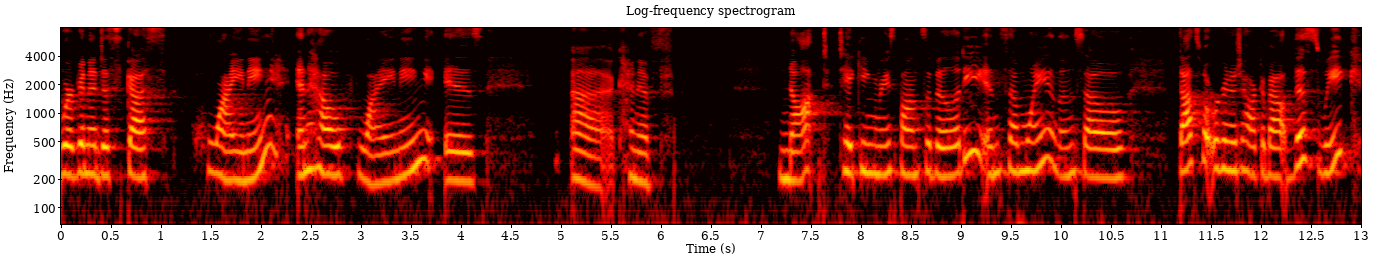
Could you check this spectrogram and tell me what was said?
we're going to discuss whining and how whining is uh, kind of not taking responsibility in some ways. And so, that's what we're going to talk about this week.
